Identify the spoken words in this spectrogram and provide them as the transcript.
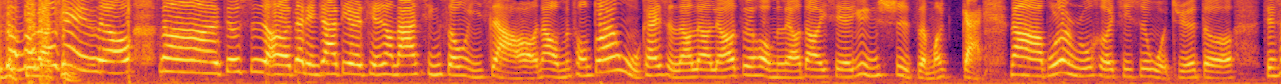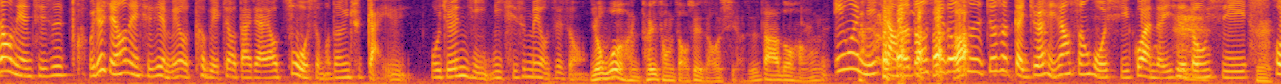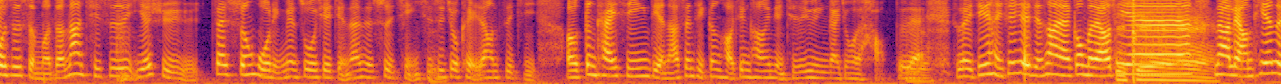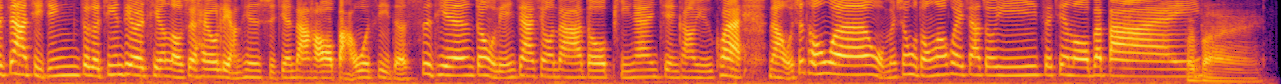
什么都可以聊。那就是呃，在连假第二天，让大家轻松一下哦。那我们从端午开始聊聊，聊到最后，我们聊到一些运势怎么改。那不论如何，其实我觉得简少年，其实我觉得简少年其实也没有特别叫大家要做什么东西去改运。我觉得你你其实没有这种有，我很推崇早睡早起啊，只是大家都好像因为你讲的东西都是就是感觉很像生活习惯的一些东西，或者是什么的。那其实也许在生活里面做一些简单的事情，其实就可以让自己呃更开心一点啊，身体更好，健康一点，其实运应该就会好，对不对？所以今天很谢谢简少爷来跟我们聊天。那两天的假期已经这个今天第二天了，所以还有两天的时间，大家好好把握自己的四天端午连假，希望大家都平安、健康、愉快。那我是彤雯。我们生活同乐会下周一再见喽，拜拜，拜拜。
